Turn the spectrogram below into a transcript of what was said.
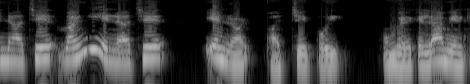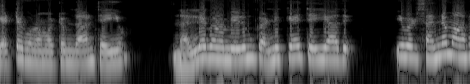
என்னாச்சு? வங்கி என்னாச்சு? என்றாள் பச்சை பொய். உங்களுக்கெல்லாம் என் கெட்ட குணம் மட்டும்தான் தெரியும். நல்ல குணம் எதுவும் கண்ணுக்கே தெரியாது. இவள் சன்னமாக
